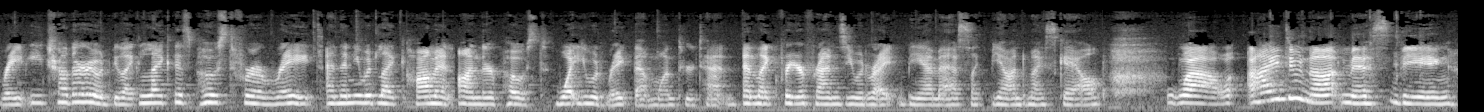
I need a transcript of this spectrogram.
rate each other. It would be like, like this post for a rate. And then you would like comment on their post what you would rate them 1 through 10. And like for your friends, you would write BMS, like beyond my scale. Wow, I do not miss being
